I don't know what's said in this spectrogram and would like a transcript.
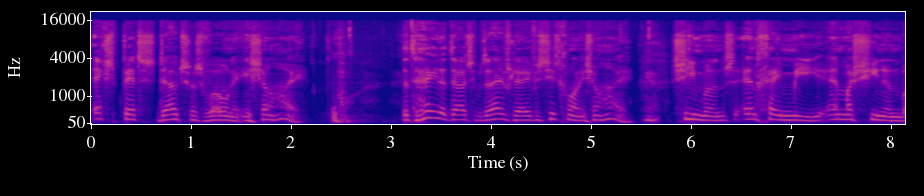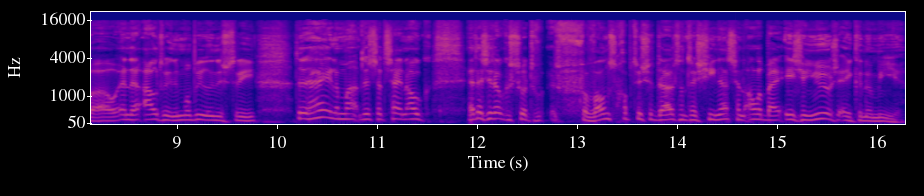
expats Duitsers wonen in Shanghai. Het hele Duitse bedrijfsleven zit gewoon in Shanghai. Siemens en chemie en machinenbouw en de auto- en de mobielindustrie. De hele dus dat zijn ook. er zit ook een soort verwantschap tussen Duitsland en China. Het zijn allebei ingenieurseconomieën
